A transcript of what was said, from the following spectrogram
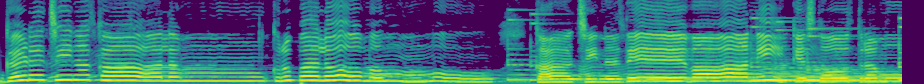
గడచిన కాలం కృపలో మమ్ము. కాచిన దేవానికి స్తోత్రము.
